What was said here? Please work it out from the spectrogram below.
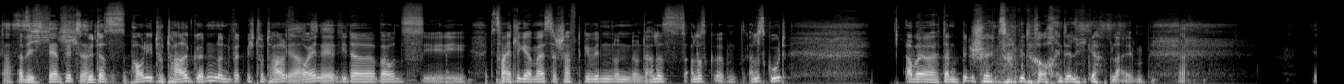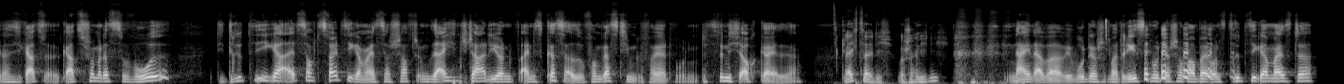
Das also ich, ich würde das Pauli total gönnen und würde mich total Ja, freuen, wenn die da bei uns die, die, die Zweitligameisterschaft gewinnen und, und alles, alles, alles gut. Aber dann bitteschön sollen wir doch auch in der Liga bleiben. Ich weiß nicht, gab's, gab's schon mal, dass sowohl die Drittliga als auch Zweitligameisterschaft im gleichen Stadion eines Gast, also vom Gastteam gefeiert wurden? Das finde ich auch geil, ja. Gleichzeitig, wahrscheinlich nicht. Nein, aber wir wurden ja schon mal, Dresden wurde ja schon mal bei uns Drittligameister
